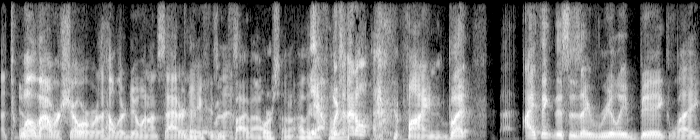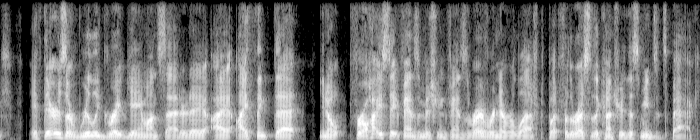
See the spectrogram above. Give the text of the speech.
a 12 hour show or where the hell they're doing on saturday yeah, is it five hours i don't know how they yeah which i don't fine but I think this is a really big like if there's a really great game on Saturday, I I think that you know, for Ohio State fans and Michigan fans, the rivalry never left. But for the rest of the country, this means it's back.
